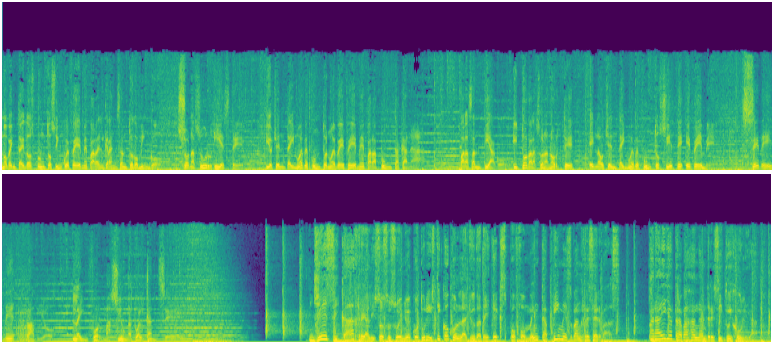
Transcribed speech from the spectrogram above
92.5 FM para el Gran Santo Domingo, zona sur y este. Y 89.9 FM para Punta Cana. Para Santiago y toda la zona norte en la 89.7 FM. CDN Radio la información a tu alcance. Jessica realizó su sueño ecoturístico con la ayuda de Expo Fomenta Pymes Van Reservas. Para ella trabajan Andresito y Julia,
